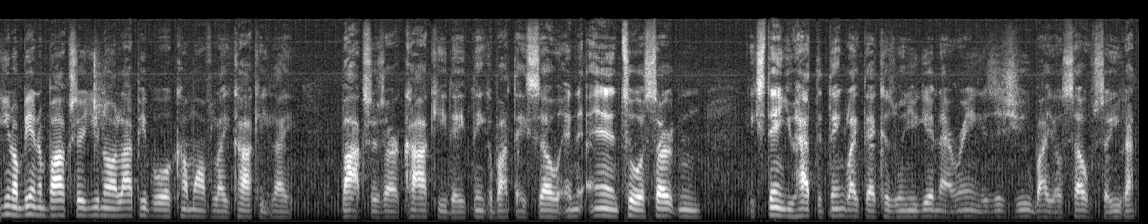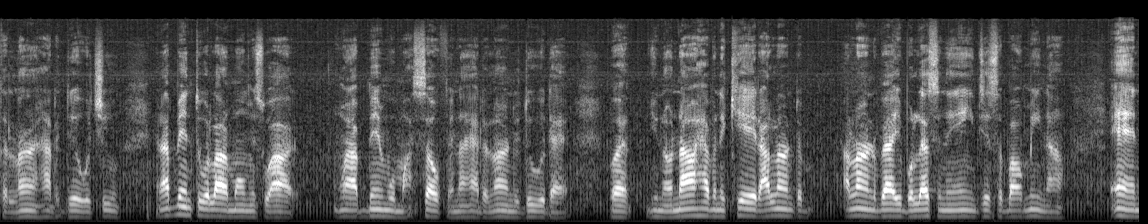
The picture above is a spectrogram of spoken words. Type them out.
you know, being a boxer, you know, a lot of people will come off like cocky, like boxers are cocky. They think about themselves, and and to a certain extent, you have to think like that because when you get in that ring, it's just you by yourself. So you got to learn how to deal with you. And I've been through a lot of moments where I, where I've been with myself, and I had to learn to do with that. But you know, now having a kid, I learned the I learned a valuable lesson. It ain't just about me now, and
